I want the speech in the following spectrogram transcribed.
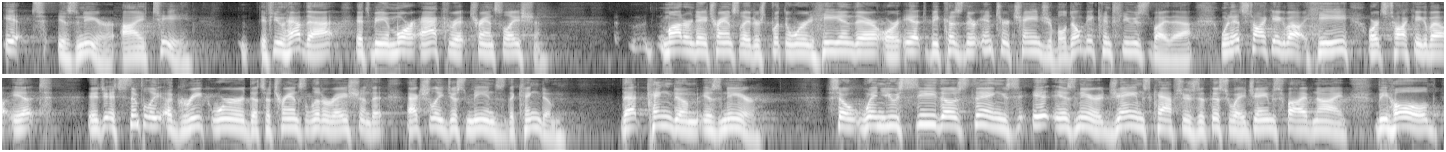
It is near, IT. If you have that, it's be a more accurate translation. Modern day translators put the word he in there or it because they're interchangeable. Don't be confused by that. When it's talking about he or it's talking about it, it's simply a Greek word that's a transliteration that actually just means the kingdom. That kingdom is near. So when you see those things, it is near. James captures it this way James 5 9. Behold,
